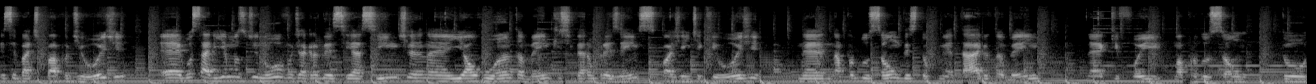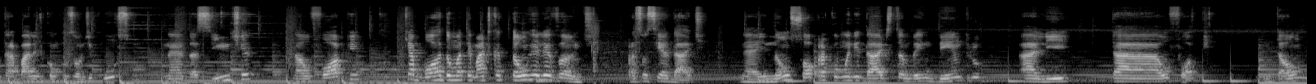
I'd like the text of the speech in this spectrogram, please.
esse bate-papo de hoje, é, gostaríamos de novo de agradecer a Cíntia né, e ao Juan também, que estiveram presentes com a gente aqui hoje, né, na produção desse documentário também, né, que foi uma produção do trabalho de conclusão de curso né, da Cíntia, da UFOP, que aborda uma temática tão relevante para a sociedade, né, e não só para a comunidade também dentro ali da UFOP. Então,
